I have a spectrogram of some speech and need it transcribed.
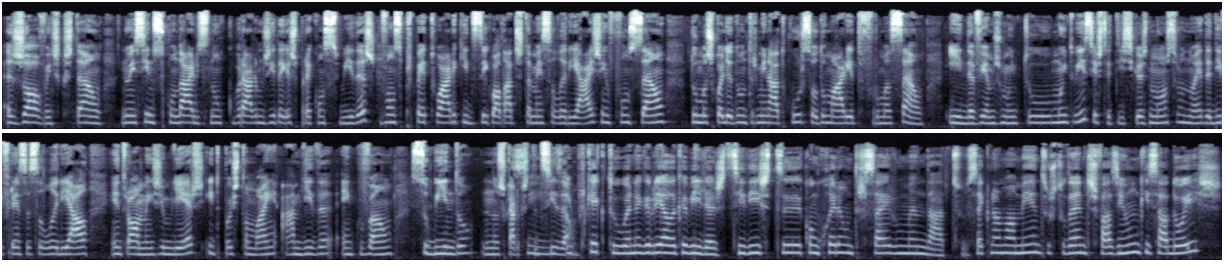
as jovens que estão no ensino secundário, se não cobrarmos ideias pré-concebidas, vão se perpetuar aqui desigualdades também salariais em função de uma escolha de um determinado curso ou de uma área de formação formação. E ainda vemos muito, muito isso, e as estatísticas demonstram, não é? Da diferença salarial entre homens e mulheres e depois também à medida em que vão subindo nos cargos Sim. de decisão. E porquê é que tu, Ana Gabriela Cabilhas, decidiste concorrer a um terceiro mandato? Sei que normalmente os estudantes fazem um, quiçá dois.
